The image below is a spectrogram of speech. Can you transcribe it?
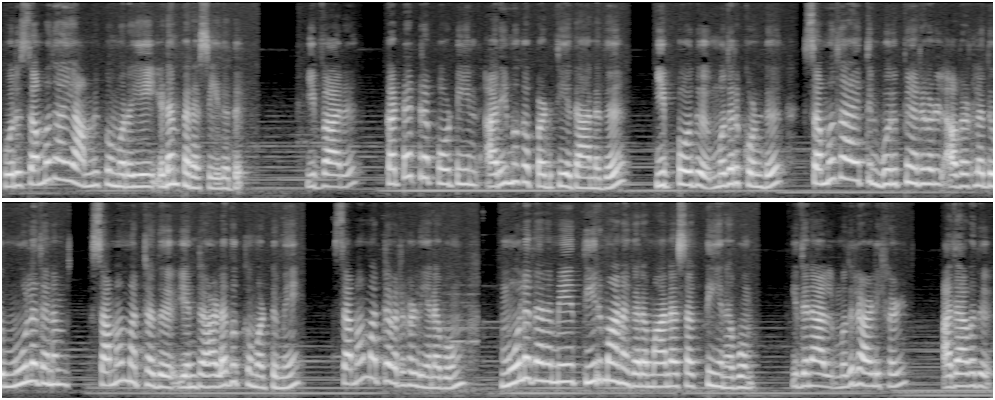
ஒரு சமுதாய அமைப்பு முறையை இடம்பெற செய்தது. இவ்வாறு கட்டற்ற போட்டியின் அறிமுகப்படுத்தியதானது இப்போது முதற்கொண்டு சமுதாயத்தின் உறுப்பினர்கள் அவர்களது மூலதனம் சமமற்றது என்ற அளவுக்கு மட்டுமே சமமற்றவர்கள் எனவும் மூலதனமே தீர்மானகரமான சக்தி எனவும். இதனால் முதலாளிகள் அதாவது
